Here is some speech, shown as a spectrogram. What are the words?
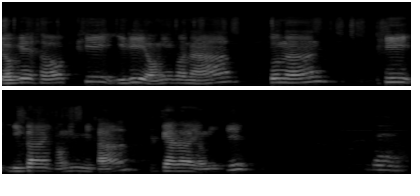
여기에서 P1이 0이거나 또는 P2가 0입니다. 둘 중에 하나가 0이지? 네.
